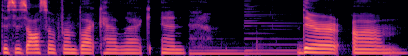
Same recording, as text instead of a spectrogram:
This is also from Black Cadillac, and there, um,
